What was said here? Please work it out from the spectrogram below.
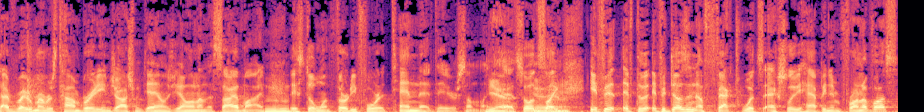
everybody remembers Tom Brady and Josh McDaniels yelling on the sideline. They still won 34 to 10 that day or something like Mm-hmm. Yeah. that. So it's Yeah, like yeah. if it if the if it doesn't affect what's actually happening in front of us,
